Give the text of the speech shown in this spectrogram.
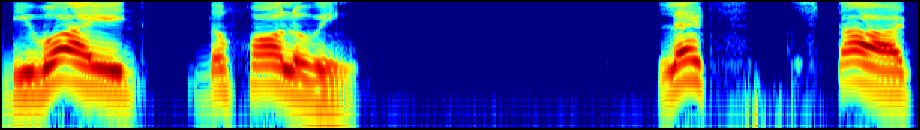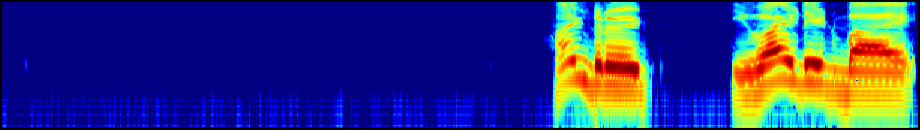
divide the following. Let's start 100 divided by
